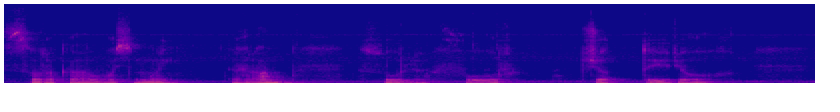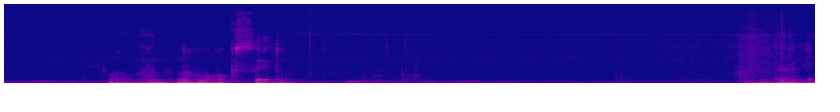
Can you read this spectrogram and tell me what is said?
сорока восьми грам сульфур чотирьох валентного оксиду. Далі.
